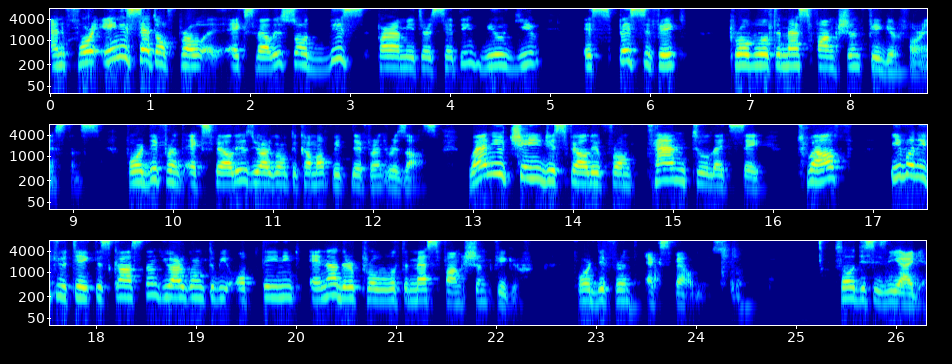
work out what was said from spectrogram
And for any set of x values, so this parameter setting will give a specific probability mass function figure, for instance. For different x values, you are going to come up with different results. When you change this value from 10 to, let's say, 12, even if you take this constant, you are going to be obtaining another probability mass function figure for different x values. So this is the idea.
